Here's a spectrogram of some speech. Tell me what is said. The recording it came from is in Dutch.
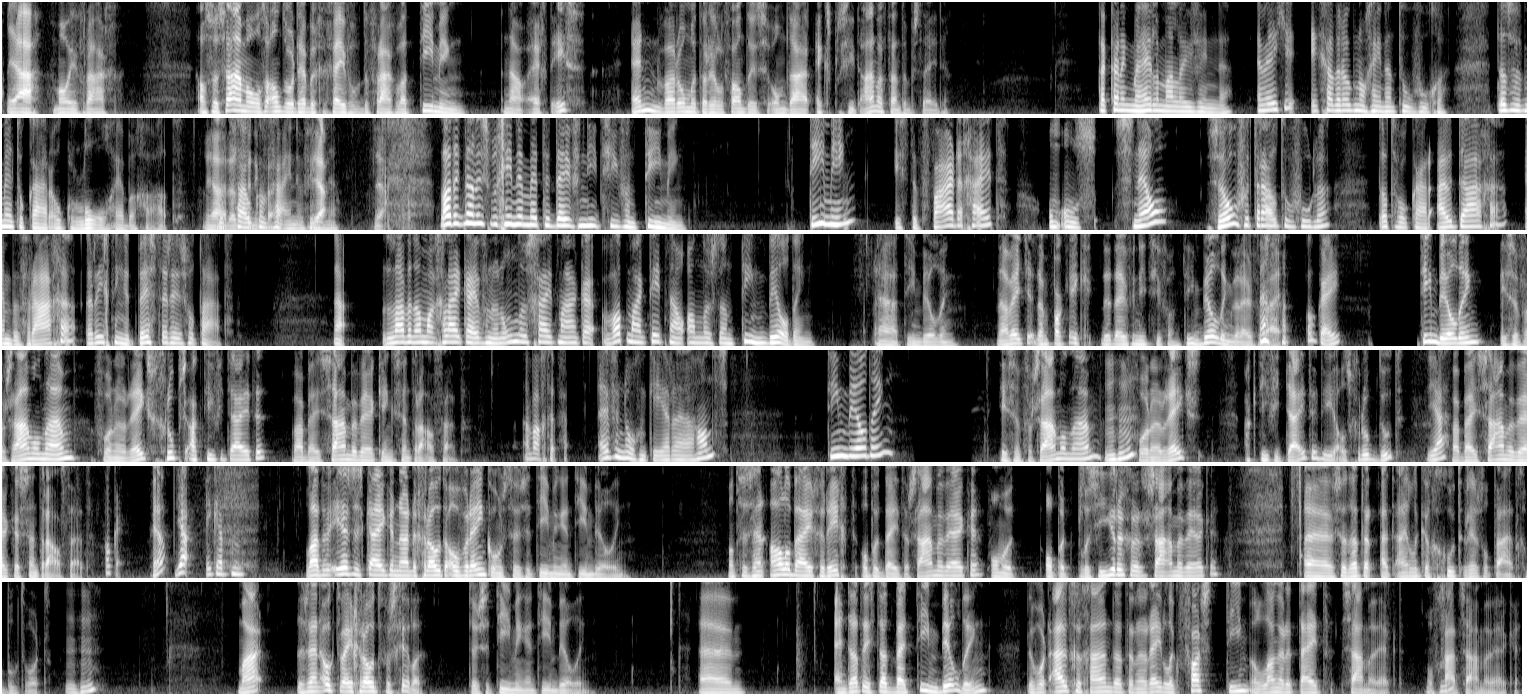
Ja, mooie vraag. Als we samen ons antwoord hebben gegeven op de vraag wat teaming nou echt is en waarom het relevant is om daar expliciet aandacht aan te besteden. Daar kan ik me helemaal in vinden. En weet je, ik ga er ook nog één aan toevoegen. Dat we met elkaar ook lol hebben gehad. Ja, dat, zou ik een fijn. fijne vinden. Ja, Laat ik dan eens beginnen met de definitie van teaming. Teaming is de vaardigheid om ons snel zo vertrouwd te voelen dat we elkaar uitdagen en bevragen richting het beste resultaat. Nou, laten we dan maar gelijk even een onderscheid maken. Wat maakt dit nou anders dan teambuilding? Ja, teambuilding. Nou weet je, dan pak ik de definitie van teambuilding er even bij. Oké, Teambuilding is een verzamelnaam voor een reeks groepsactiviteiten waarbij samenwerking centraal staat. en wacht even. Even nog een keer, eh, Hans. Teambuilding? Is een verzamelnaam Mhm. voor een reeks activiteiten die je als groep doet Ja? waarbij samenwerken centraal staat. Ja, ik heb hem. Laten we eerst eens kijken naar de grote overeenkomst tussen teaming en teambuilding. Want ze zijn allebei gericht op het beter samenwerken, om het, op het plezieriger samenwerken, eh, zodat er uiteindelijk een goed resultaat geboekt wordt. Mhm. Maar er zijn ook twee grote verschillen tussen teaming en teambuilding. Ehm, en dat is dat bij teambuilding er wordt uitgegaan dat er een redelijk vast team een langere tijd samenwerkt of Mhm. gaat samenwerken.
